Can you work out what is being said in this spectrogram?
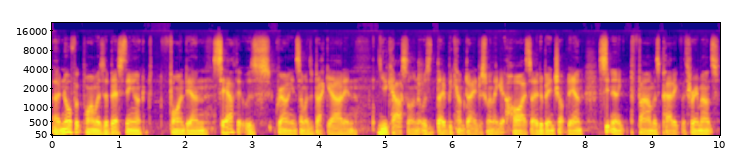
uh, Norfolk pine was the best thing I could find down south. It was growing in someone's backyard in Newcastle, and it was they become dangerous when they get high. So it had been chopped down, sitting in a farmer's paddock for three months.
